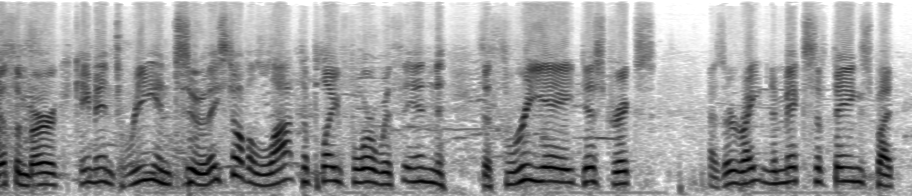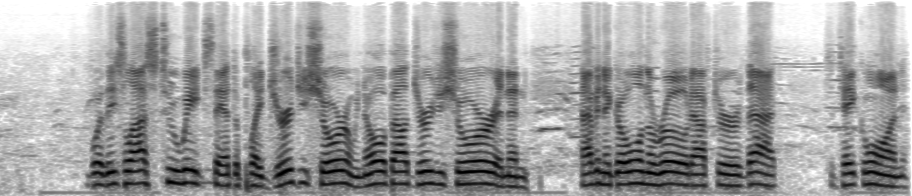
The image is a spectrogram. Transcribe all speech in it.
Mifflinburg came in three and two. They still have a lot to play for within the 3A districts as they're right in the mix of things. But boy, these last two weeks they had to play Jersey Shore, and we know about Jersey Shore, and then having to go on the road after that to take on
